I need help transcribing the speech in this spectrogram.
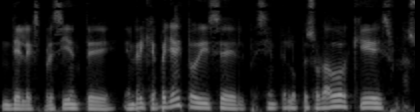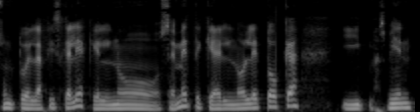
del expresidente Enrique Peñarito. Dice el presidente López Obrador que es un asunto de la fiscalía, que él no se mete, que a él no le toca y más bien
